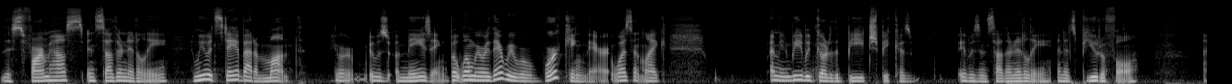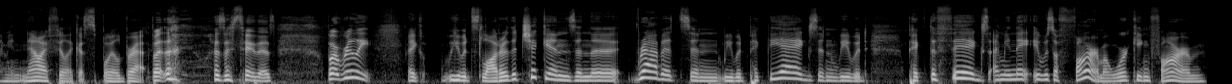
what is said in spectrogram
this farmhouse in southern Italy, and we would stay about a month. We were, it was amazing. But when we were there, we were working there. It wasn't like, I mean, we would go to the beach because it was in southern Italy and it's beautiful. I mean, now I feel like a spoiled brat, but as I say this, but really, like we would slaughter the chickens and the rabbits, and we would pick the eggs, and we would pick the figs. I mean, they, it was a farm, a working farm,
